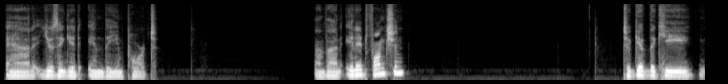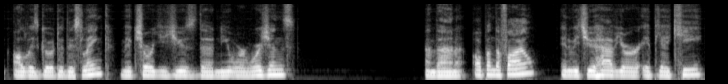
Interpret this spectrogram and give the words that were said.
and using it in the import. And then init function. To get the key, always go to this link. Make sure you use the newer versions. And then open the file in which you have your API key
